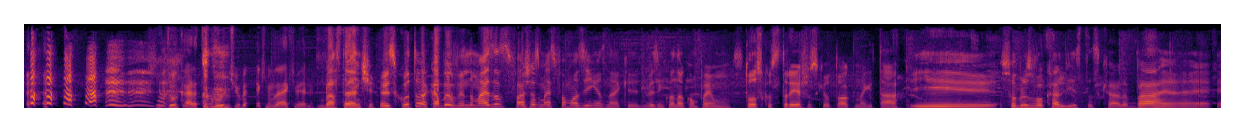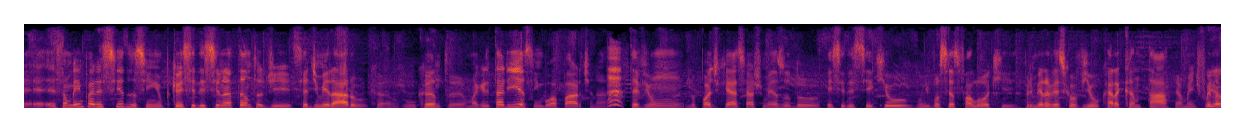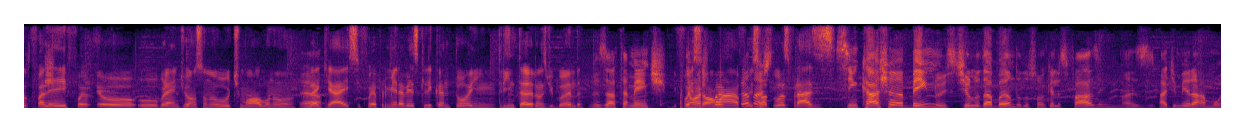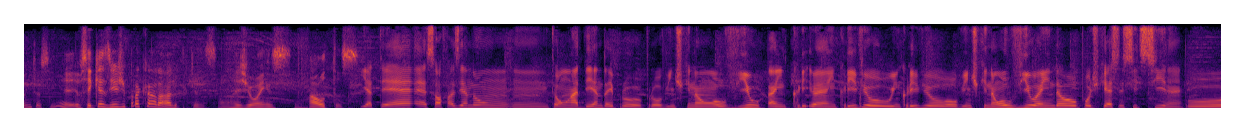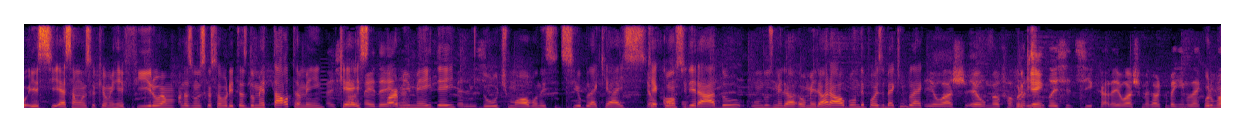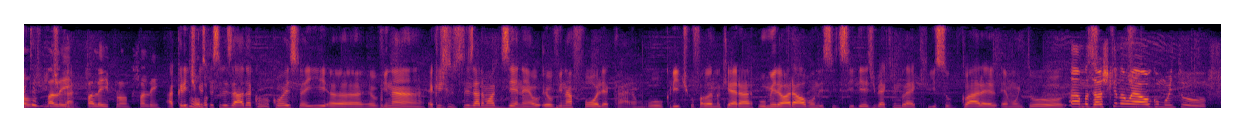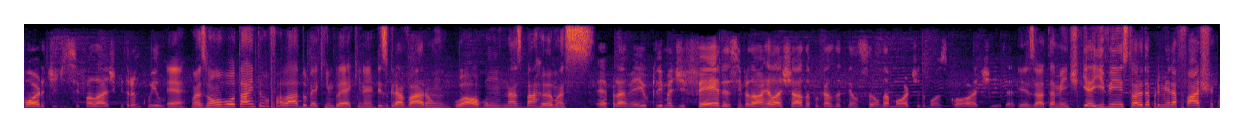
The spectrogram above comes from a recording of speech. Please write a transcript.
tu, cara, tu curte o Back in Black, velho? Bastante. Eu escuto, acabo ouvindo mais as faixas mais famosinhas, né? Que de vez em quando eu acompanho uns toscos trechos que eu toco na guitarra. E sobre os vocalistas, cara, bah, é- é- é- são bem parecidos, assim, porque o ACDC não é tanto de se admirar o, o canto, é uma gritaria, assim, boa parte, né? Teve um no podcast, acho mesmo, do ACDC, que o, um de vocês falou que a primeira vez que eu vi o cara cantar, realmente foi Foi na eu que falei, foi o, o Brian Johnson no último álbum no É. Black Ice, foi a primeira vez que ele cantou em 30 anos de banda. Exatamente. E foi Então, só uma, foi só duas frases. se encaixa bem no estilo da banda, do som que eles fazem, mas admirar muito, assim, eu sei que exige pra caralho, porque são regiões altas. E até só fazendo um, um- então um adendo aí pro, pro ouvinte que não ouviu, a, a incrível, o incrível ouvinte que não ouviu ainda o podcast do CDC, né? O, esse, essa música que eu me refiro é uma das músicas favoritas do metal também, É que é Storm Mayday, né? Mayday, Belíssimo. do último álbum do CDC, o Black Ice, Que que, é é considerado um dos melhor, o melhor álbum depois do Back in Black. Eu acho, é o meu favorito do ACDC, cara. Eu acho melhor que o Back in Black. Por muita Falo- gente, Falei, cara. falei, pronto, falei. A crítica Louco. especializada colocou isso aí. ah, eu vi na. É crítica especializada mal dizer, né? Eu, eu vi na Folha, cara. O crítico falando que era o melhor álbum desse DC desde Back in Black. Isso, claro, é, é muito. Ah, mas eu acho que não é algo muito forte de se falar, acho que tranquilo. É, mas vamos voltar então a falar do Back in Black, né? Eles gravaram o álbum nas Bahamas. É, pra meio clima de férias, assim, pra dar uma relaxada por causa da tensão da morte do Bon Scott, etc. Exatamente. E aí vem a história da primeira faixa.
